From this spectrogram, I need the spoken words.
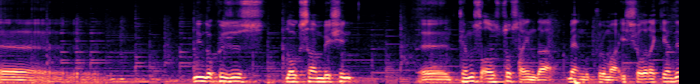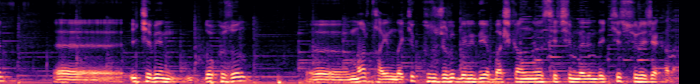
E, 1995'in e, Temmuz-Ağustos ayında ben bu kuruma işçi olarak geldim. E, 2009'un e, Mart ayındaki Kuzuculu Belediye Başkanlığı seçimlerindeki sürece kadar.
